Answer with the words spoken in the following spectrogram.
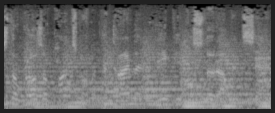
the Rosa Parks moment, the time that people stood up and said,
